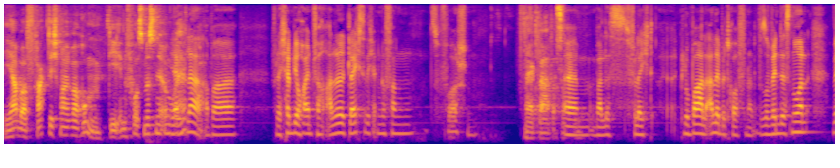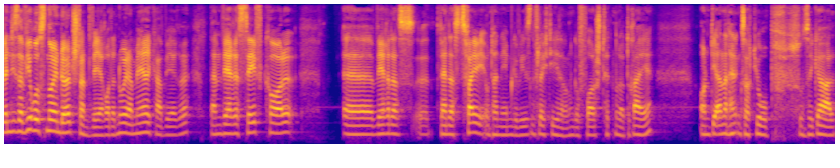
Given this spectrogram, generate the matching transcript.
Ja, aber frag dich mal, warum. Die Infos müssen ja irgendwo Ja, klar, herkommen. aber vielleicht haben die auch einfach alle gleichzeitig angefangen zu forschen. Ja klar, das. Ähm, weil es vielleicht global alle betroffen hat. Also wenn das nur, wenn dieser Virus nur in Deutschland wäre oder nur in Amerika wäre, dann wäre Safe Call äh, wäre das äh, wären das zwei Unternehmen gewesen, vielleicht die daran geforscht hätten oder drei. Und die anderen hätten gesagt, jo, pff, ist uns egal.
